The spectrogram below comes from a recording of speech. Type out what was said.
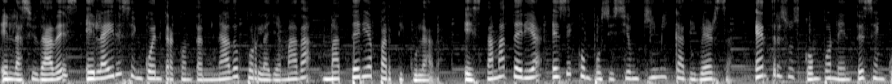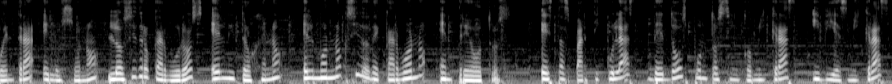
en las ciudades el aire se encuentra contaminado por la llamada materia particulada. Esta materia es de composición química diversa. Entre sus componentes se encuentra el ozono, los hidrocarburos, el nitrógeno, el monóxido de carbono, entre otros. Estas partículas de 2.5 micras y 10 micras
